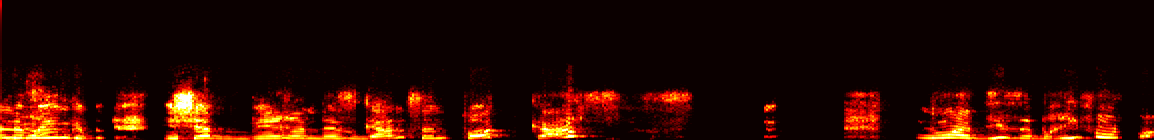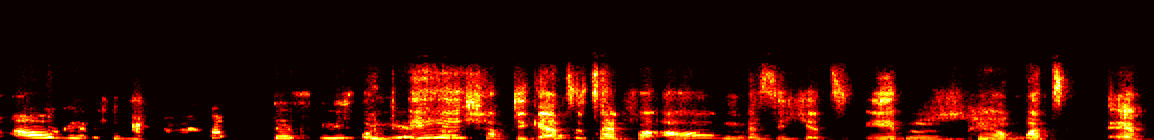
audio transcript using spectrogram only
eine Menge. Ich habe während des ganzen Podcasts nur diese Briefe vor Augen. Und ich habe die ganze Zeit vor Augen, dass ich jetzt eben per WhatsApp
